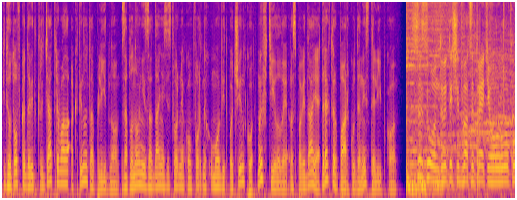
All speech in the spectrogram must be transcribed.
Підготовка до відкриття тривала активно та плідно. Заплановані завдання зі створення комфортних умов відпочинку ми втілили, розповідає директор парку Денис Теліпко. сезон 2023 року.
